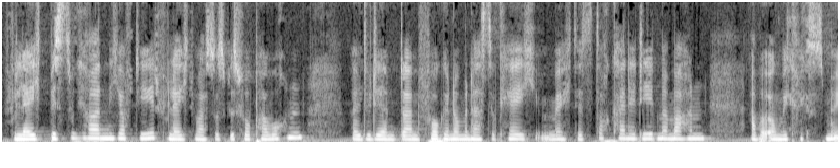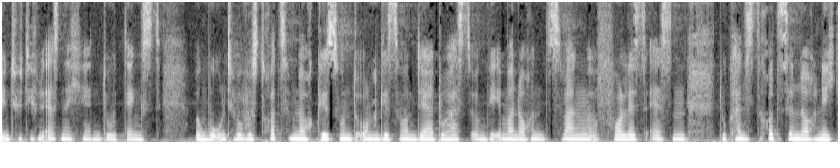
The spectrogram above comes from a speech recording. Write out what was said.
Vielleicht bist du gerade nicht auf Diät, vielleicht warst du es bis vor ein paar Wochen weil du dir dann vorgenommen hast, okay, ich möchte jetzt doch keine Diät mehr machen, aber irgendwie kriegst du es mit intuitiven Essen nicht hin. Du denkst irgendwo unterbewusst trotzdem noch gesund, ungesund, ja, du hast irgendwie immer noch ein zwangvolles Essen, du kannst trotzdem noch nicht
